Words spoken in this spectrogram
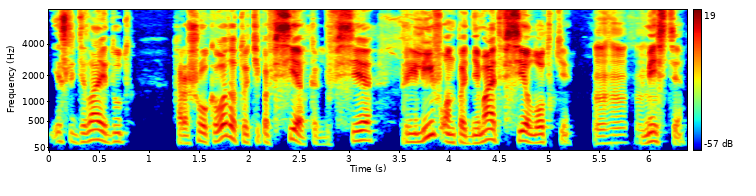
если дела идут хорошо у кого-то, то типа все, как бы все, прилив, он поднимает все лодки uh-huh, uh-huh. вместе.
